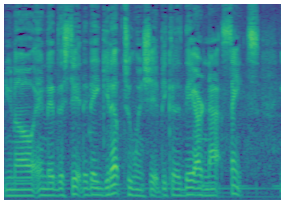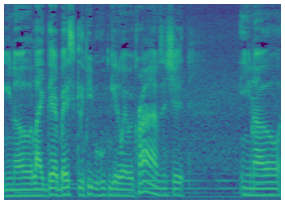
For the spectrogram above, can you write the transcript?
you know and the, the shit that they get up to and shit because they are not saints you know, like they're basically people who can get away with crimes and shit. You know,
